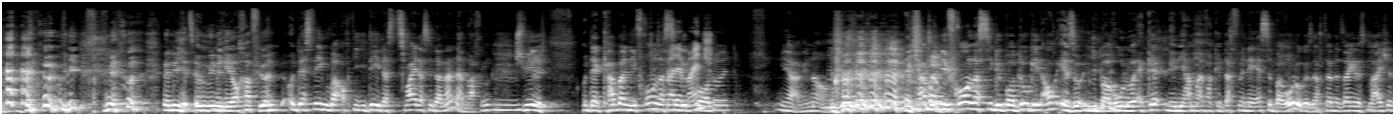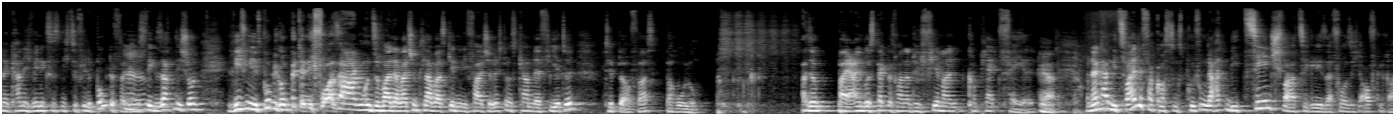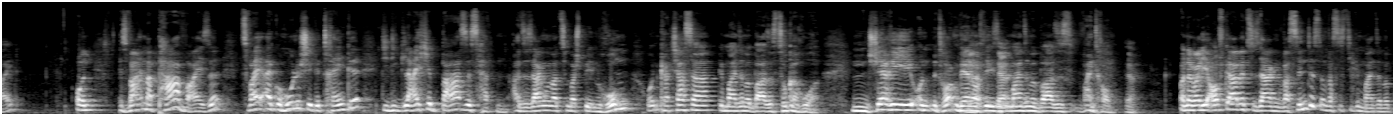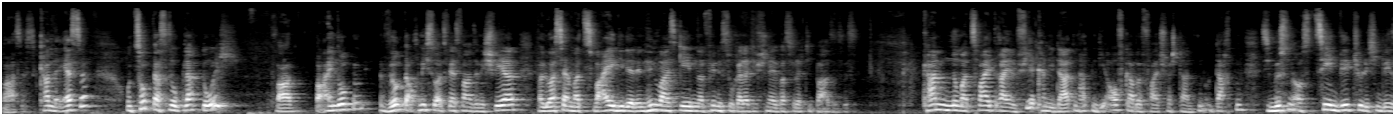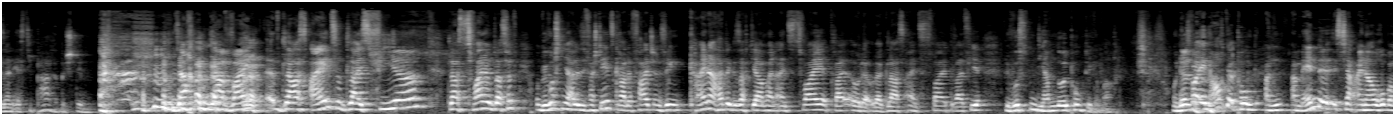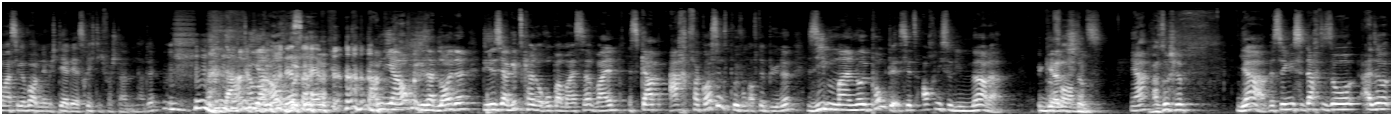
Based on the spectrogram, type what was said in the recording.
Irgendwie, wenn, du, jetzt irgendwie einen Rioja führen. Und deswegen war auch die Idee, dass zwei das hintereinander machen, schwierig. Und der Cabernet Franc War der Wein schuld? Ja, genau. der Cabernet Franc-lastige Bordeaux geht auch eher so in die Barolo-Ecke. Nee, die haben einfach gedacht, wenn der erste Barolo gesagt hat, dann sage ich das Gleiche, dann kann ich wenigstens nicht zu viele Punkte verlieren. Deswegen sagten die schon, riefen die ins Publikum, bitte nicht vorsagen und so weiter, weil schon klar war, es geht in die falsche Richtung. Es kam der vierte, tippte auf was? Barolo. Also bei allem Respekt, das war natürlich viermal ein komplett Fail. Ja. Und dann kam die zweite Verkostungsprüfung, da hatten die zehn schwarze Gläser vor sich aufgereiht. Und es war immer paarweise zwei alkoholische Getränke, die die gleiche Basis hatten. Also sagen wir mal zum Beispiel ein Rum und ein Cachaça, gemeinsame Basis Zuckerrohr. Ein Sherry und eine Trockenbeerenauslese, Ja, ja. gemeinsame Basis Weintrauben. Ja. Und dann war die Aufgabe zu sagen, was sind es und was ist die gemeinsame Basis. Kam der Erste und zog das so glatt durch, war beeindruckend, wirkte auch nicht so, als wäre es wahnsinnig schwer, weil du hast ja immer zwei, die dir den Hinweis geben, dann findest du relativ schnell, was vielleicht die Basis ist. Kamen Nummer zwei, drei und vier Kandidaten, hatten die Aufgabe falsch verstanden und dachten, sie müssen aus zehn willkürlichen Gläsern erst die Paare bestimmen. und sagten, ja, Wein, äh, Glas 1 und Glas 4, Glas 2 und Glas 5. Und wir wussten ja alle, sie verstehen es gerade falsch. Und deswegen, keiner hatte gesagt, ja, Wein 1, 2, 3 oder, oder Glas 1, 2, 3, 4. Wir wussten, die haben null Punkte gemacht. Und das war eben auch der Punkt. An, am Ende ist ja einer Europameister geworden, nämlich der, der es richtig verstanden hatte. Da haben die ja Aber auch da haben die ja auch nicht gesagt, Leute, dieses Jahr gibt es keinen Europameister, weil es gab acht Verkostungsprüfungen auf der Bühne, sieben mal null Punkte. Ist jetzt auch nicht so die mörder Ja, das stimmt. Ja, War so schlimm? ja, deswegen ich so dachte so, also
